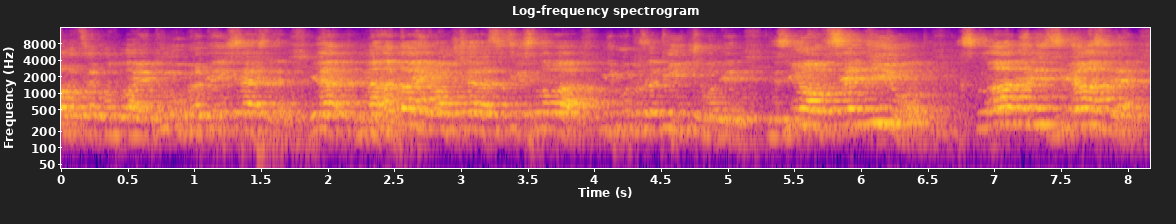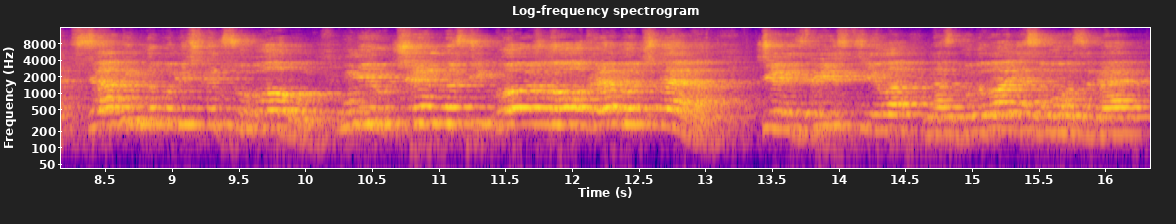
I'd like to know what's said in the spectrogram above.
про це подбає. Тому, брати і сестри, я нагадаю вам ще раз ці слова і буду закінчувати. З нього все тіло складене, зв'язане всяким допомічним суглобом у міру чинності кожного члена через зріст тіла на збудування самого себе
